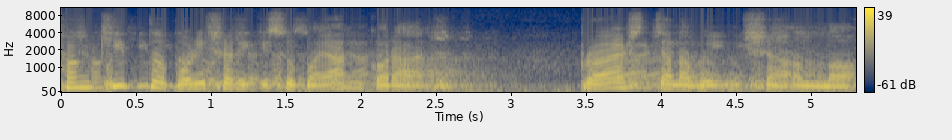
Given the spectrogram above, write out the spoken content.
সংক্ষিপ্ত পরিসরে কিছু বয়ান করার প্রয়াস চালাব ইনশা আল্লাহ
